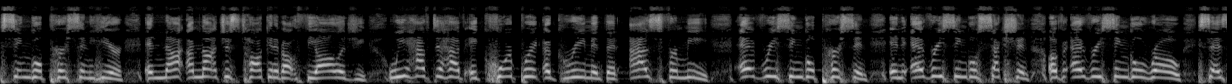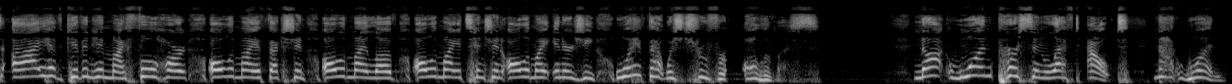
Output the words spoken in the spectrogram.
single person here. And not, I'm not just talking about theology. We have to have a corporate agreement that as for me, every single person in every single section of every single row says, I have given him my full heart, all of my affection, all of my love, all of my attention, all of my energy. What if that was true for all of us? Not one person left out. Not one.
